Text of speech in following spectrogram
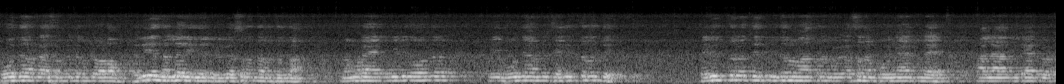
പൂജാറിനെ സംബന്ധിച്ചിടത്തോളം വലിയ നല്ല രീതിയിൽ വികസനം നടത്തുന്ന നമ്മുടെ എനിക്ക് തോന്നുന്നു ഈ പൂജാറിന്റെ ചരിത്രത്തിൽ ചരിത്രത്തിൽ ഇതിന് മാത്രം വികസനം പൂഞ്ഞാറ്റിലെ പല വിരാറ്റോട്ട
